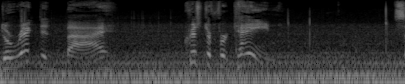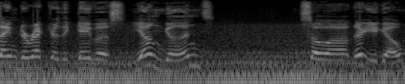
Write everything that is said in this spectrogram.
directed by Christopher Cain, same director that gave us Young Guns. So uh, there you go.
